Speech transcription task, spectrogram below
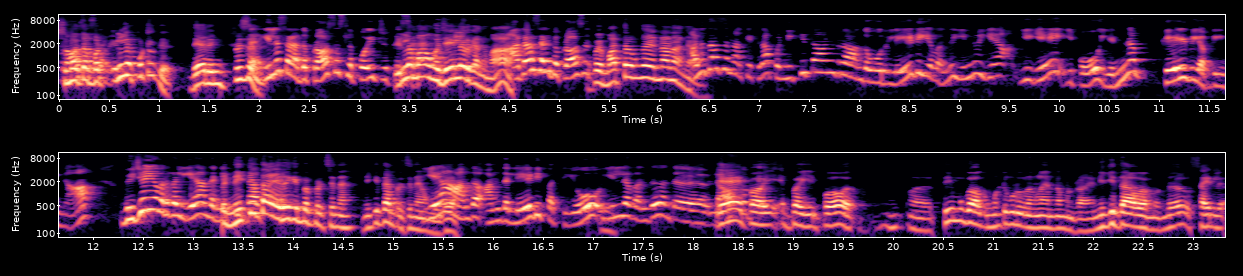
சுமத்தப்பட்டு இல்ல போட்டிருக்கு. தேர் இன் பிரிசன் இல்ல சார் அது ப்ராசஸ்ல போயிட்டு இருக்கு இல்லம்மா அவங்க ஜெயில இருக்காங்கம்மா. சார். அதான் சார் இப்ப ப்ராசஸ் இப்ப மத்தவங்க என்னன்னாங்க? அதுதான் சார் நான் கேக்குறேன். அப்ப நிக்கிதான்ற அந்த ஒரு லேடிய வந்து இன்னும் ஏன் ஏன் இப்போ என்ன கேள்வி அப்படின்னா விஜய் அவர்கள் ஏன் அந்த நிகிதா எதுக்கு இப்ப பிரச்சனை? நிகிதா பிரச்சனை ஏன் அந்த அந்த லேடி பத்தியோ இல்ல வந்து அந்த இப்போ இப்போ இப்போ திமுகவுக்கு முட்டு கொடுக்குறாங்களா என்ன பண்றாங்க? நிகிதாவை வந்து சைடுல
